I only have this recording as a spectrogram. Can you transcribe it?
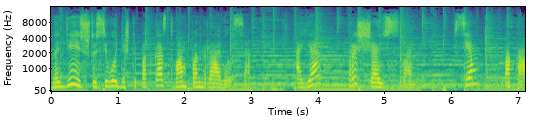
Надеюсь, что сегодняшний подкаст вам понравился. А я прощаюсь с вами. Всем пока!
